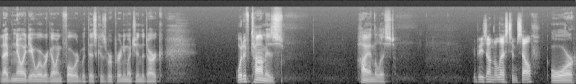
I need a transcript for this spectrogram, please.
and I have no idea where we're going forward with this because we're pretty much in the dark. What if Tom is high on the list, If he's on the list himself, or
